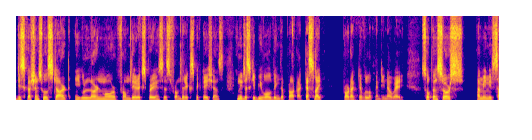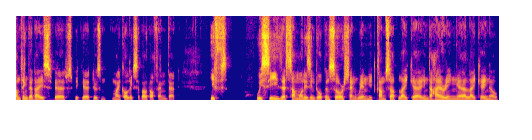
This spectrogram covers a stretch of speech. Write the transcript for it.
discussions will start you will learn more from their experiences from their expectations and you just keep evolving the product. That's like product development in a way. So open source i mean it's something that i uh, speak uh, to my colleagues about often that if we see that someone is into open source and when it comes up like uh, in the hiring uh, like uh, you know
